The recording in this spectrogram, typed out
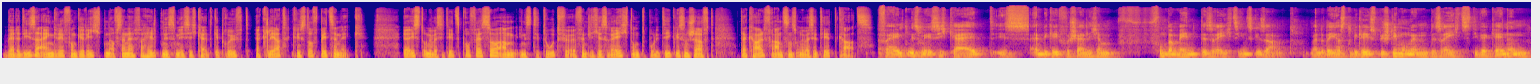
werde dieser Eingriff von Gerichten auf seine Verhältnismäßigkeit geprüft, erklärt Christoph Bezemek. Er ist Universitätsprofessor am Institut für öffentliches Recht und Politikwissenschaft der Karl-Franzens-Universität Graz. Verhältnismäßigkeit ist ein Begriff wahrscheinlich am Fundament des Rechts insgesamt. Eine der ersten Begriffsbestimmungen des Rechts, die wir kennen.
